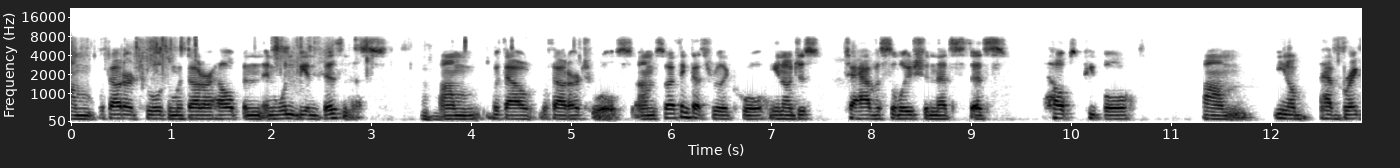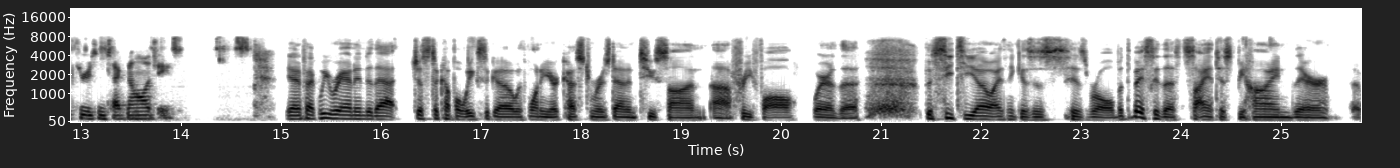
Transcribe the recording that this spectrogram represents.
um, without our tools and without our help, and, and wouldn't be in business mm-hmm. um, without without our tools. Um, so I think that's really cool. You know, just to have a solution that's that's helps people um, you know have breakthroughs in technology. Yeah, in fact, we ran into that just a couple weeks ago with one of your customers down in Tucson, uh, Free Fall, where the the CTO, I think, is his, his role, but basically the scientist behind their uh,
